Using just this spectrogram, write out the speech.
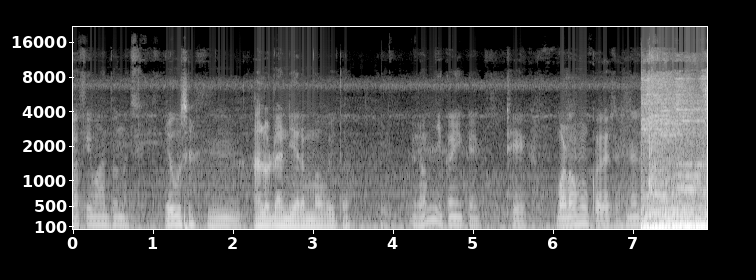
બાકી વાંધો નથી. એવું છે? હમ. હાલો દાંડિયા રમવા હોય તો. રમની કઈ કઈ ઠીક. પણ શું કરે છે?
